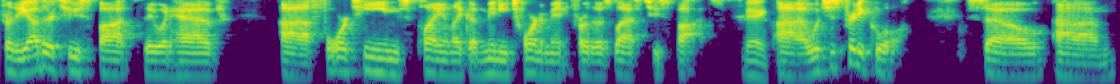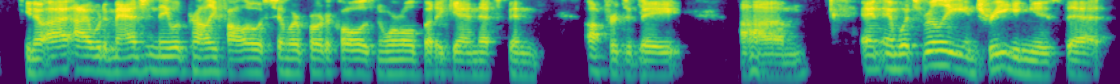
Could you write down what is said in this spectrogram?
for the other two spots, they would have uh, four teams playing like a mini tournament for those last two spots, cool. uh, which is pretty cool. So, um, you know, I, I, would imagine they would probably follow a similar protocol as normal, but again, that's been up for debate. Um, and, and what's really intriguing is that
